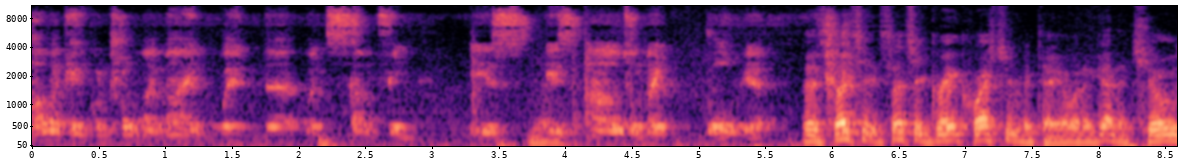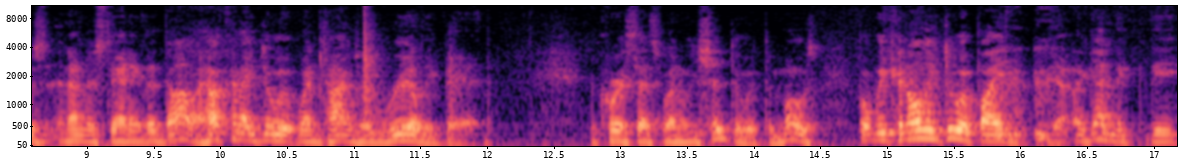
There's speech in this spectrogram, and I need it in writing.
How I can control my mind when uh, when something is Yeah. is out of my control? Yeah. That's such a such a great question, Matteo. And again, it shows an understanding of the Dharma. How can I do it when times are really bad? Of course, that's when we should do it the most. But we can only do it by, again, the, the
